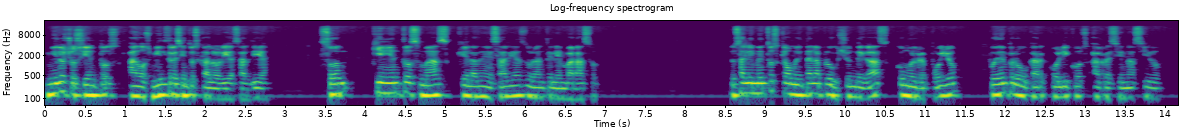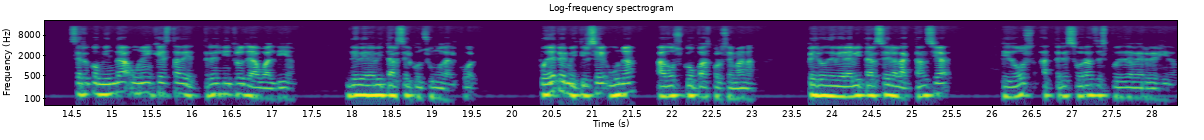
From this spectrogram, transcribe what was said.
1800 a 2300 calorías al día. Son 500 más que las necesarias durante el embarazo. Los alimentos que aumentan la producción de gas, como el repollo, pueden provocar cólicos al recién nacido. Se recomienda una ingesta de 3 litros de agua al día. Deberá evitarse el consumo de alcohol. Puede permitirse una a dos copas por semana, pero deberá evitarse la lactancia de 2 a 3 horas después de haber bebido.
